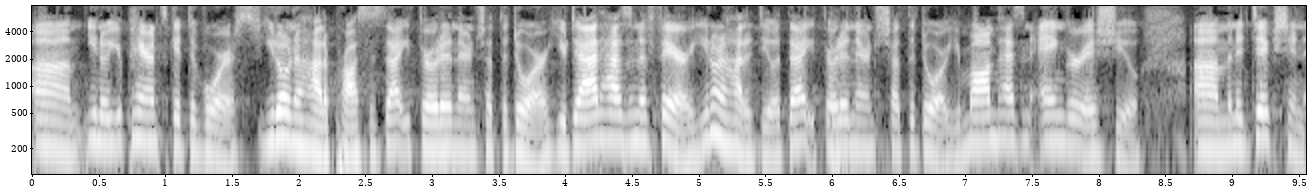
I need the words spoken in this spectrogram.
um, you know, your parents get divorced. You don't know how to process that. You throw it in there and shut the door. Your dad has an affair. You don't know how to deal with that. You throw it in there and shut the door. Your mom has an anger issue, um, an addiction,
